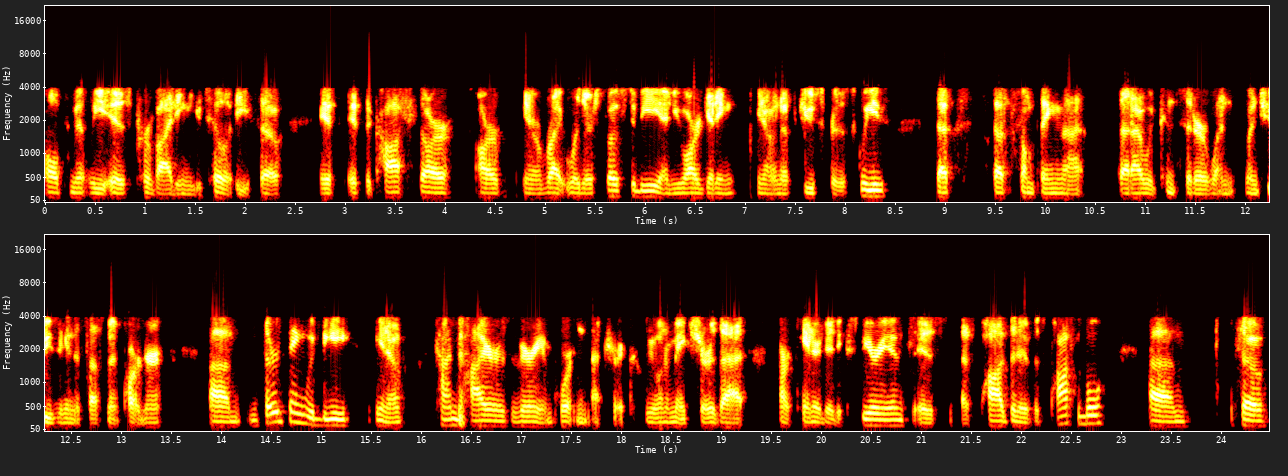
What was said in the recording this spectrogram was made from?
ultimately is providing utility. So if if the costs are are you know right where they're supposed to be, and you are getting you know enough juice for the squeeze, that's that's something that that I would consider when when choosing an assessment partner. Um, third thing would be, you know, time to hire is a very important metric. We want to make sure that our candidate experience is as positive as possible. Um, so,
